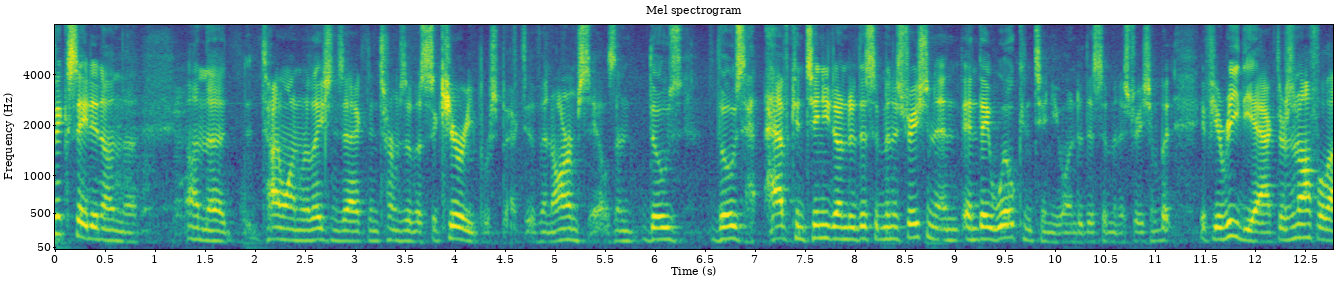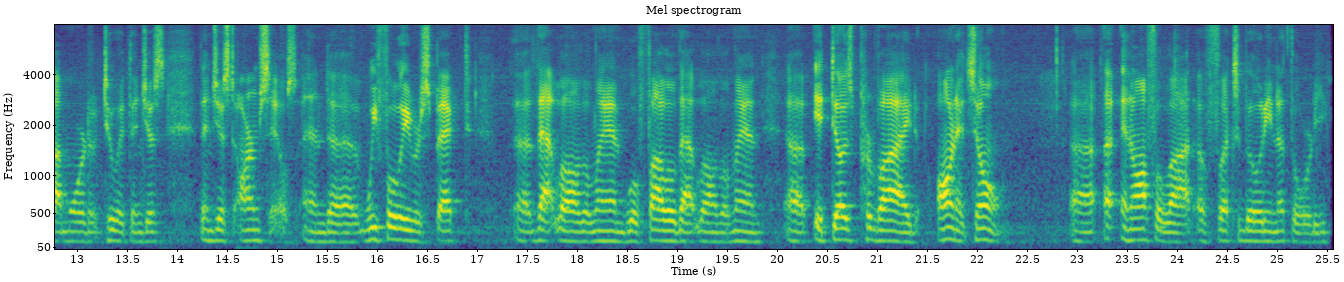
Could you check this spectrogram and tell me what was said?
fixated on the on the Taiwan Relations Act in terms of a security perspective and arms sales, and those those have continued under this administration, and, and they will continue under this administration. But if you read the act, there's an awful lot more to, to it than just than just arms sales, and uh, we fully respect uh, that law of the land, we'll follow that law of the land. Uh, It does provide on its own uh, a- an awful lot of flexibility and authority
